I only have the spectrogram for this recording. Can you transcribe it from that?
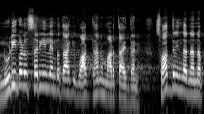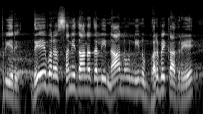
ನುಡಿಗಳು ಸರಿಯಿಲ್ಲ ಎಂಬುದಾಗಿ ವಾಗ್ದಾನ ಮಾಡ್ತಾ ಇದ್ದಾನೆ. ಸೊ ಆದ್ದರಿಂದ ನನ್ನ ಪ್ರಿಯರೇ, ದೇವರ ಸನ್ನಿಧಾನದಲ್ಲಿ ನಾನು, ನೀನು ಬರಬೇಕಾದ್ರೆ,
